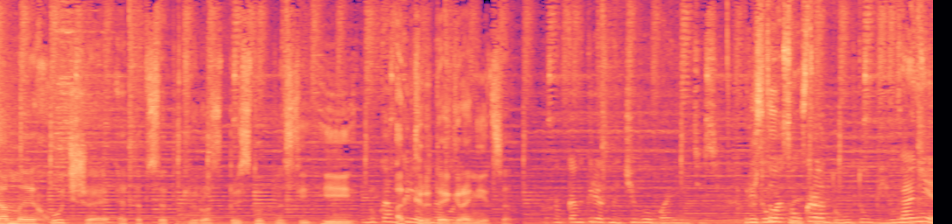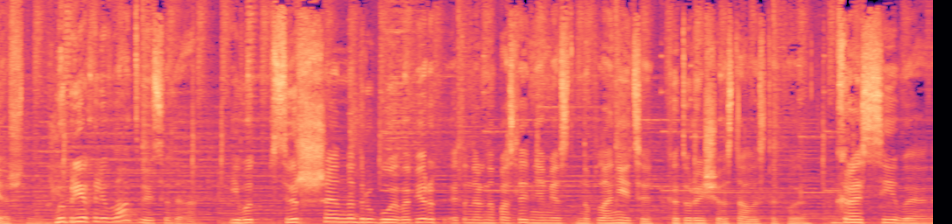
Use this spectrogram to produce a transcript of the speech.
Самое худшее – это все-таки рост преступности и Ну, открытая вот. граница. Конкретно чего боитесь? Что вас украдут, убьют? Конечно. Мы приехали в Латвию сюда, и вот совершенно другое. Во-первых, это, наверное, последнее место на планете, которое еще осталось такое. Красивое,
